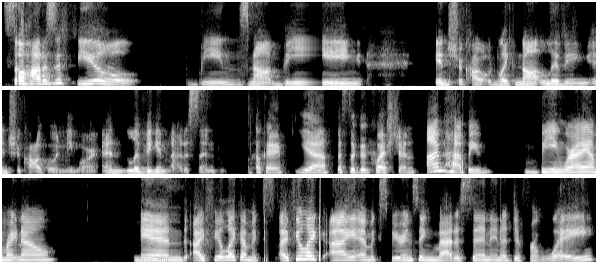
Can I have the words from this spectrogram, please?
so how does it feel beans not being in Chicago, like not living in Chicago anymore and living in Madison? Okay, yeah, that's a good question. I'm happy being where I am right now. Mhm. and I feel like I'm ex- I feel like I am experiencing Madison in a different way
